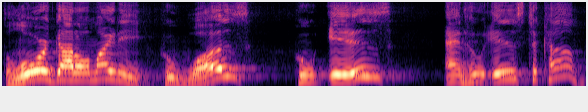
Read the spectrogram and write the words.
The Lord God Almighty, who was, who is, and who is to come.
